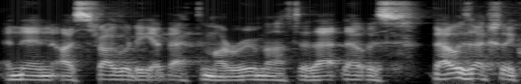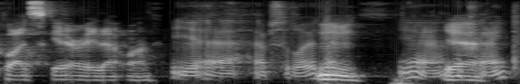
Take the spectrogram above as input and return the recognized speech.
and then I struggled to get back to my room after that. That was that was actually quite scary. That one. Yeah, absolutely. Mm. Yeah, yeah. Okay.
